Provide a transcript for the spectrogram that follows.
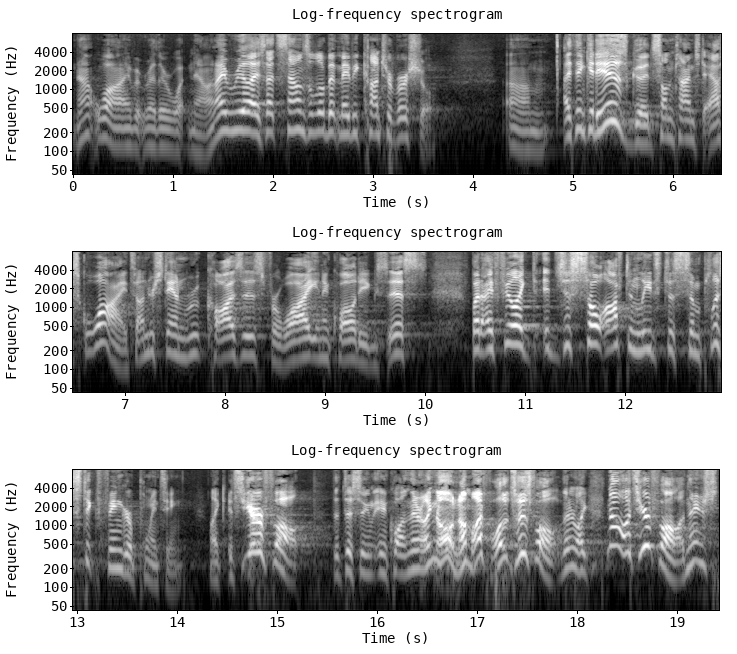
Not why, but rather what now? And I realize that sounds a little bit maybe controversial. Um, I think it is good sometimes to ask why, to understand root causes for why inequality exists. But I feel like it just so often leads to simplistic finger pointing. Like, it's your fault that this inequality. And they're like, no, not my fault, it's his fault. And they're like, no, it's your fault. And just,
